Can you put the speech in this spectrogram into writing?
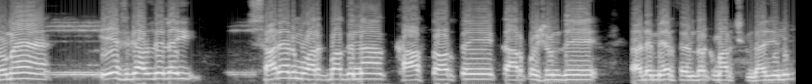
ਤੋਂ ਮੈਂ ਇਸ ਗੱਲ ਦੇ ਲਈ ਸਾਰਿਆਂ ਨੂੰ ਮੁਬਾਰਕਬਾਦ ਦਿੰਦਾ ਖਾਸ ਤੌਰ ਤੇ ਕਾਰਪੋਰੇਸ਼ਨ ਦੇ ਸਾਡੇ ਮੇਅਰ ਸੁਰਿੰਦਰ ਕੁਮਾਰ ਛਿੰਦਾ ਜੀ ਨੂੰ,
